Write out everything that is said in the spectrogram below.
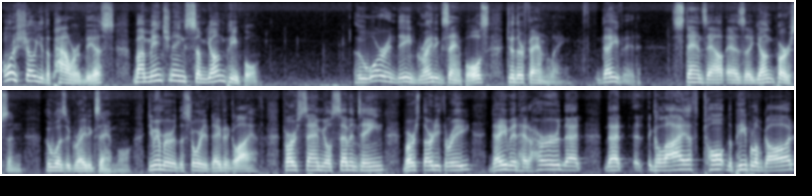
I want to show you the power of this by mentioning some young people who were indeed great examples to their family. David stands out as a young person who was a great example. Do you remember the story of David and Goliath? 1 Samuel 17, verse 33, David had heard that, that Goliath taunt the people of God,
